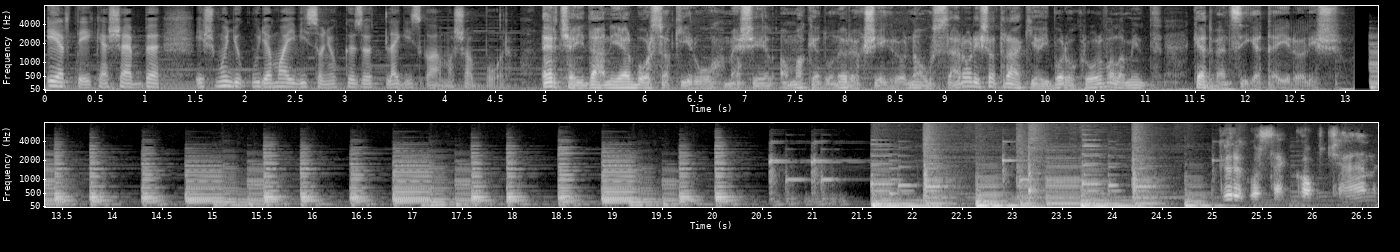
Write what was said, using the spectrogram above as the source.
értékesebb, és mondjuk úgy a mai viszonyok között legizgalmasabb bor. Ercsei Dániel borszakíró mesél a makedon örökségről, Nausszáról és a trákiai borokról, valamint kedvenc szigeteiről is. Görögország kapcsán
